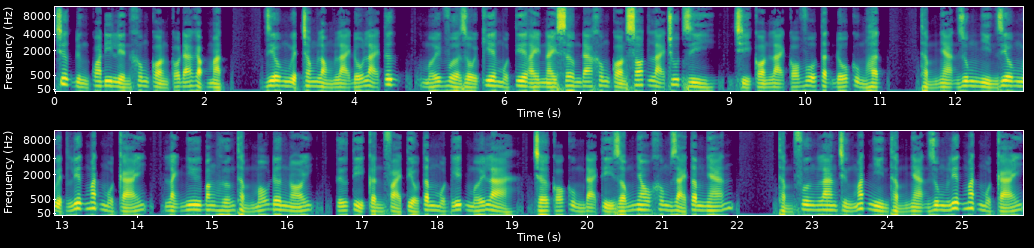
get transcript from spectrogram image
Trước đừng qua đi liền không còn có đã gặp mặt, Diêu Nguyệt trong lòng lại đố lại tức, mới vừa rồi kia một tia ấy này sơm đã không còn sót lại chút gì, chỉ còn lại có vô tận đố cùng hận. Thẩm nhạn dung nhìn Diêu Nguyệt liếc mắt một cái, lạnh như băng hướng thẩm mẫu đơn nói, tứ tỷ cần phải tiểu tâm một ít mới là, chớ có cùng đại tỷ giống nhau không giải tâm nhãn. Thẩm phương lan chừng mắt nhìn thẩm nhạn dung liếc mắt một cái,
